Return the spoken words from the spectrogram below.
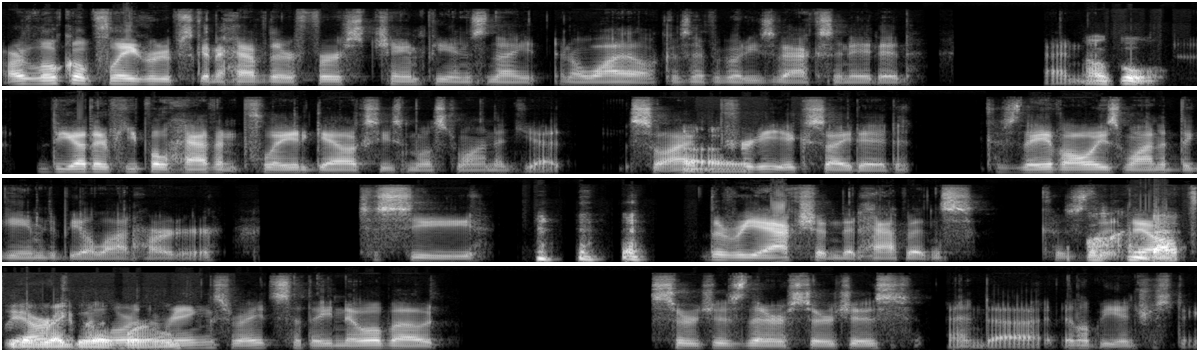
our local play group's going to have their first champions night in a while because everybody's vaccinated, and Oh, cool. the other people haven't played Galaxy's Most Wanted yet. So I'm Uh-oh. pretty excited because they've always wanted the game to be a lot harder to see the reaction that happens because they, they all play the regular Lord of the. Rings, right? So they know about surges that are surges, and uh, it'll be interesting.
